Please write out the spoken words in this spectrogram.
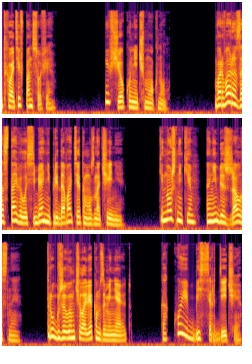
подхватив Пансофия. И в щеку не чмокнул. Варвара заставила себя не придавать этому значения. Киношники, они безжалостные. Труп живым человеком заменяют. Какое бессердечие.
